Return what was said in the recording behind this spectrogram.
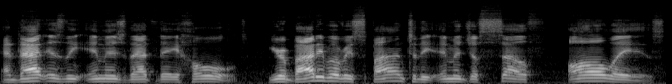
and that is the image that they hold. Your body will respond to the image of self always.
